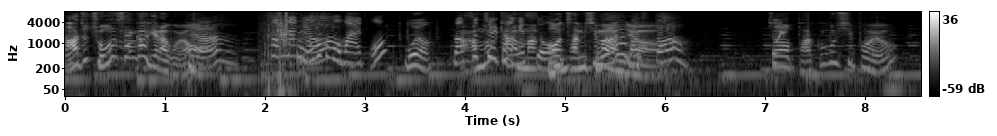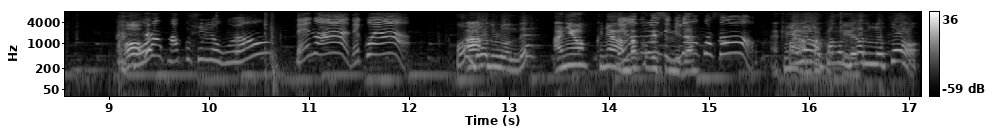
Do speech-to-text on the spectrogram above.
아주 좋은 생각이라고요. 그럼 난 여기서 뭐 말? 어? 뭐야? 나 스틸 아무렇게나 막- 당했어. 어 잠시만요. 맛있다. 저 바꾸고 싶어요. 뭐랑 바꾸시려고요? 내놔, 내 거야. 어? 아. 내가 눌렀는데? 아니요, 그냥 안 내가 눌렀는데 바꾸겠습니다. 네가 갖고 왔어. 아, 그냥 아니야, 방금 바꿀게요. 내가 눌렀어.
